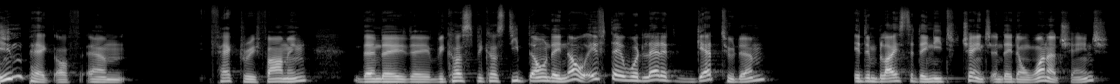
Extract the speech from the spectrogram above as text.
impact of um, factory farming, then they they because because deep down they know if they would let it get to them, it implies that they need to change and they don't want to change.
